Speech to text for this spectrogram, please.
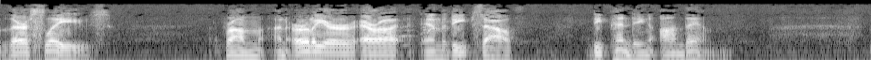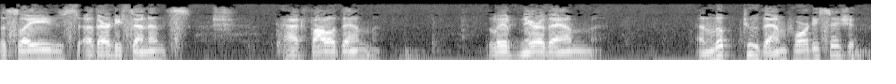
their slaves from an earlier era in the deep south depending on them. The slaves, uh, their descendants, had followed them, lived near them, and looked to them for decisions.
